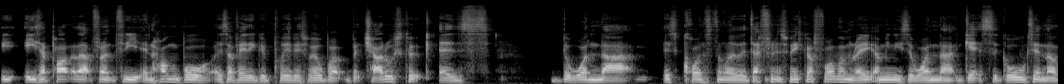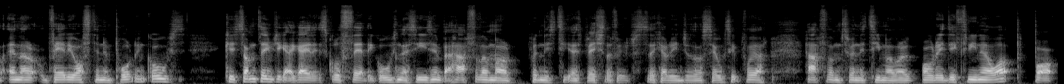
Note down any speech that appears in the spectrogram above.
he, he's a part of that front three. And Hungbo is a very good player as well. But but Charles Cook is the one that is constantly the difference maker for them, right? I mean, he's the one that gets the goals and they're, and they're very often important goals. Because sometimes you get a guy that scores 30 goals in a season, but half of them are when these teams, especially if it's like a Rangers or Celtic player, half of them's when the team are already 3 0 up. But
